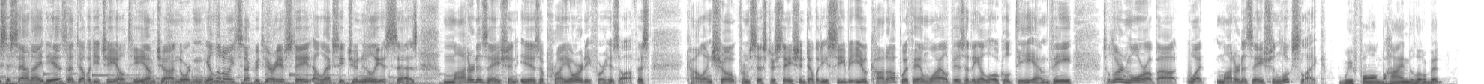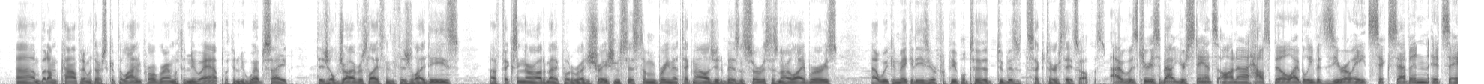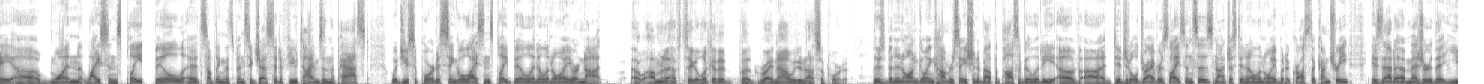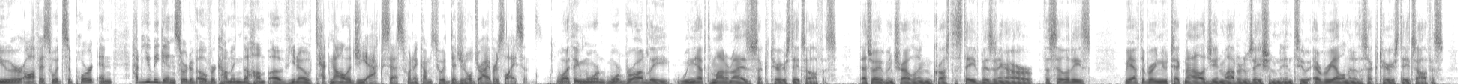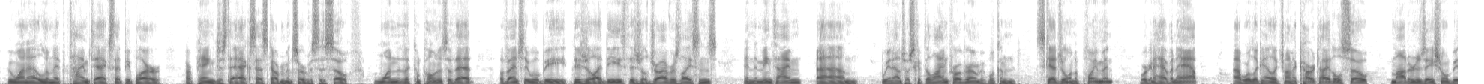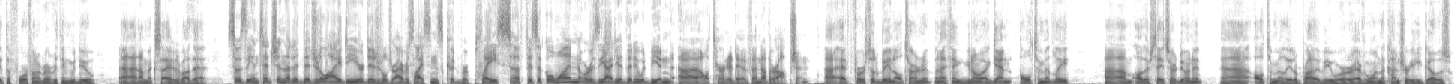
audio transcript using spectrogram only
This is Sound Ideas on WGLT. I'm John Norton. Illinois Secretary of State Alexi Giannoulias says modernization is a priority for his office. Collin Schopp from sister station WCBU caught up with him while visiting a local DMV to learn more about what modernization looks like. We've fallen behind a little bit, um, but I'm confident with our Skip the Line program, with a new app, with a new website, digital driver's license, digital IDs, uh, fixing our automatic voter registration system, bringing that technology to business services in our libraries. Uh, we can make it easier for people to do business with the Secretary of State's office. I was curious about your stance on a House bill. I believe it's 0867. It's a uh, one license plate bill. It's something that's been suggested a few times in the past. Would you support a single license plate bill in Illinois or not? Uh, I'm going to have to take a look at it, but right now we do not support it there's been an ongoing conversation about the possibility of uh, digital driver's licenses, not just in Illinois, but across the country. Is that a measure that your office would support? And how do you begin sort of overcoming the hump of, you know, technology access when it comes to a digital driver's license? Well, I think more more broadly, we have to modernize the Secretary of State's office. That's why we've been traveling across the state, visiting our facilities. We have to bring new technology and modernization into every element of the Secretary of State's office. We want to eliminate the time tax that people are are paying just to access government services. So one of the components of that eventually will be digital IDs, digital driver's license. In the meantime, um, we announced our Skip the Line program. People can schedule an appointment. We're going to have an app. Uh, we're looking at electronic car titles. So modernization will be at the forefront of everything we do. And I'm excited about that. So, is the intention that a digital ID or digital driver's license could replace a physical one, or is the idea that it would be an uh, alternative, another option? Uh, at first, it'll be an alternative, and I think you know, again, ultimately, um, other states are doing it. Uh, ultimately, it'll probably be where everyone in the country goes.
